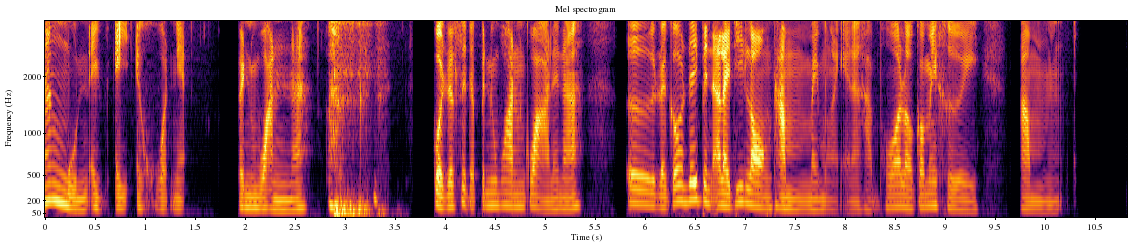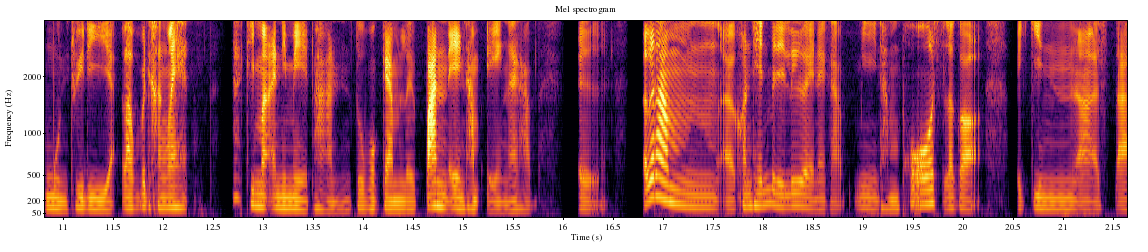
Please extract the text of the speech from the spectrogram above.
นั่งหมุนไอไอไอขวดเนี่ย เป็นวันนะกว่าจะเสร็จอะเป็นวันกว่าเลยนะ เออแต่ก็ได้เป็นอะไรที่ลองทำใหม่ ๆ นะครับ เพราะว่าเราก็ไม่เคยทำหมุน 3D อะเราเป็นครั้งแรก ที่มาอนิเมตผ่านตัวโปรแกรมเลยปั้นเองทำเองนะครับ เออแล้วก็ทำคอนเทนต์ไปเรื่อยๆนะครับ มีทำโพสต์แล้วก็ไปกินอ่าอ่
